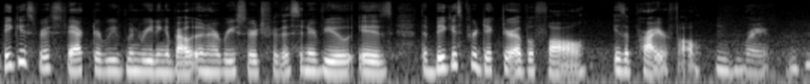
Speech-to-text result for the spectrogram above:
biggest risk factor we've been reading about in our research for this interview is the biggest predictor of a fall is a prior fall. Mm-hmm. Right. Mm-hmm.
